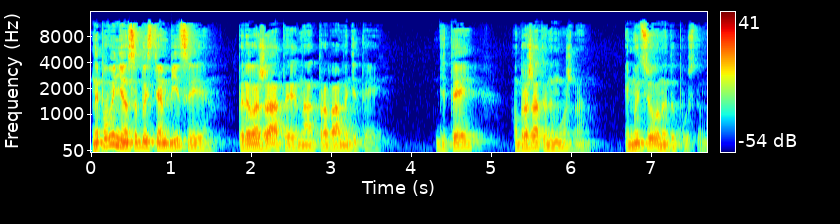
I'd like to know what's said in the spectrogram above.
Не повинні особисті амбіції переважати над правами дітей. Дітей ображати не можна, і ми цього не допустимо.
